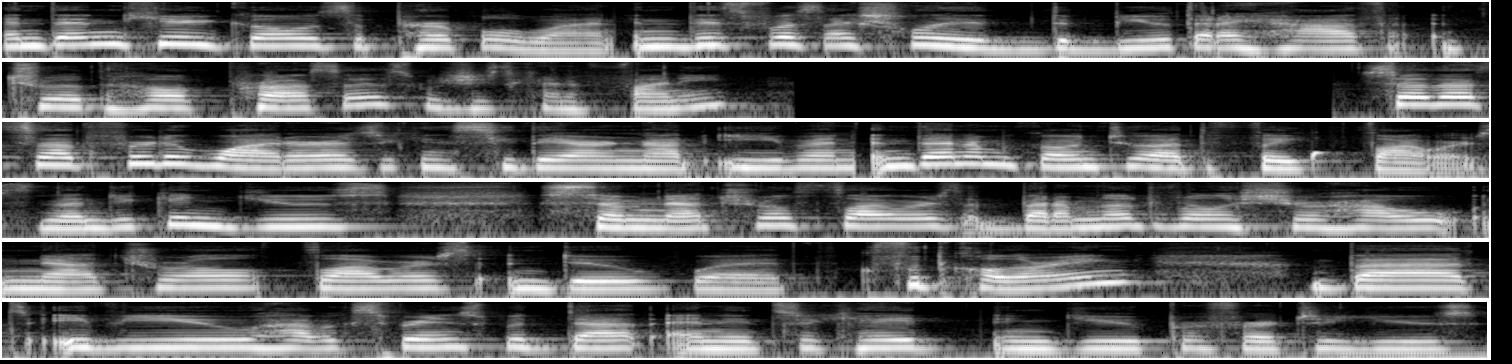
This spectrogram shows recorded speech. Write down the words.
And then here goes the purple one. And this was actually the debut that I had through the whole process, which is kind of funny. So that's that for the water. As you can see, they are not even. And then I'm going to add fake flowers. And then you can use some natural flowers, but I'm not really sure how natural flowers do with food coloring. But if you have experience with that and it's okay and you prefer to use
